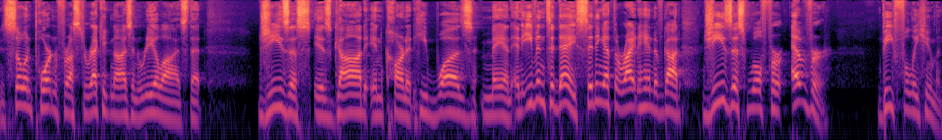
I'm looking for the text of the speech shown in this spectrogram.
It's so important for us to recognize and realize that Jesus is God incarnate. He was man. And even today, sitting at the right hand of God, Jesus will forever be fully human.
